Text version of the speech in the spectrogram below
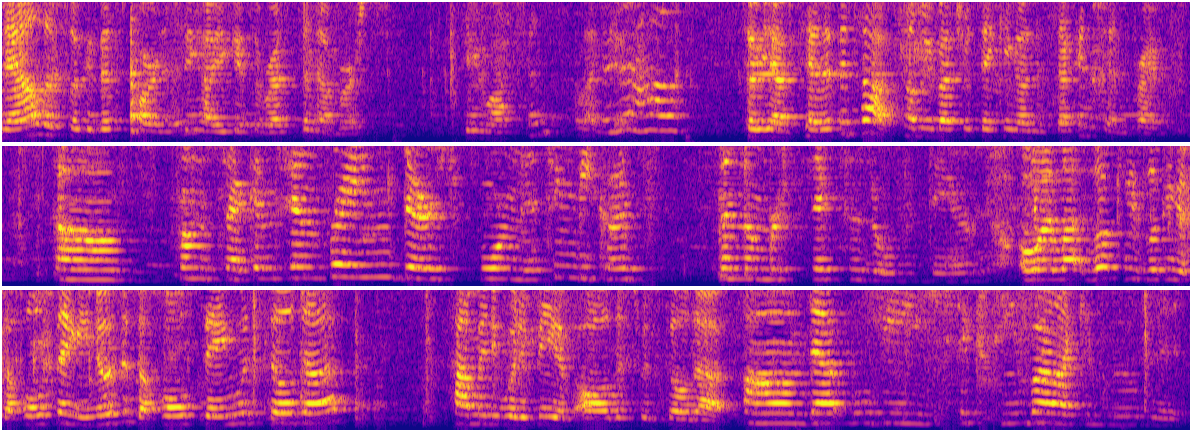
Now let's look at this part and see how you get the rest of the numbers. Are you watching? I like it. So you have 10 at the top. Tell me about your thinking on the second 10 frame. Um, from the second 10 frame, there's 4 missing because the number 6 is over there. Oh, I look, he's looking at the whole thing. He knows that the whole thing was filled up. How many would it be if all this was filled up? Um, that will be 16, but I can move it.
